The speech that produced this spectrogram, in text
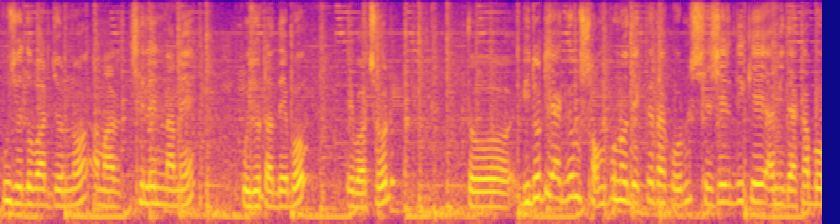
পুজো দেওয়ার জন্য। আমার ছেলের নামে পুজোটা দেব এবছর। তো ভিডিওটি একদম সম্পূর্ণ দেখতে থাকুন। শেষের দিকে আমি দেখাবো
